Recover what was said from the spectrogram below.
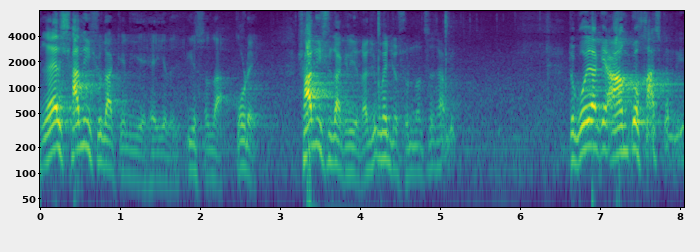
غیر شادی شدہ کے لیے ہے یہ یہ سزا، کوڑے۔ شادی شدہ کے لیے رجم ہے جو سنت سے ثابت۔ تو گویا کہ عام کو خاص کر دیا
